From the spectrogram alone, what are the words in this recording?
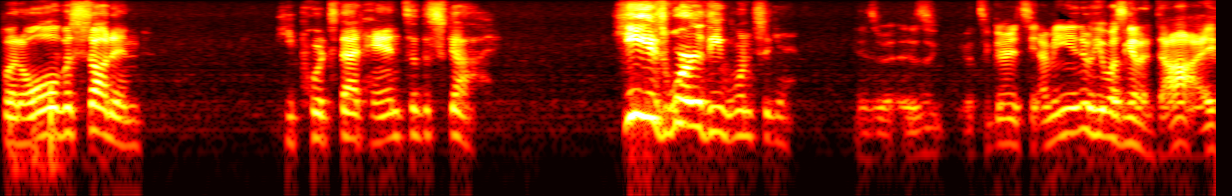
But all of a sudden, he puts that hand to the sky. He is worthy once again. It's a, it's, it's a great scene. I mean, you knew he wasn't gonna die.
